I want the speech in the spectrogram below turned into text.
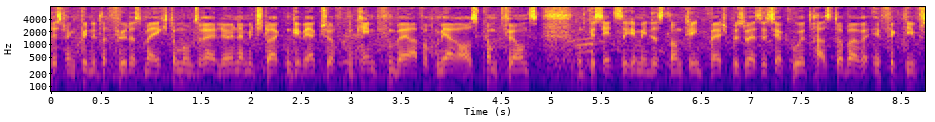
Deswegen bin ich dafür, dass wir echt um unsere Löhne mit starken Gewerkschaften kämpfen, weil einfach mehr rauskommt für uns. Und gesetzlicher Mindestlohn klingt beispielsweise sehr gut, hast aber effektiv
